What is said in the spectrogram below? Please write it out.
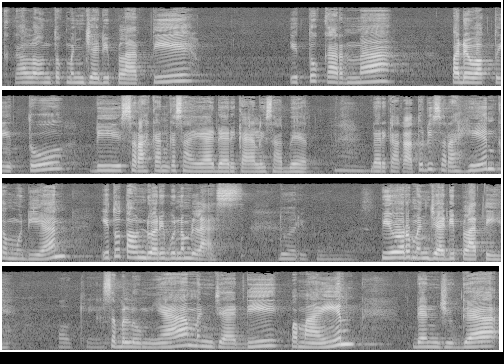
Kalau untuk menjadi pelatih itu karena pada waktu itu diserahkan ke saya dari Kak Elizabeth. Hmm. Dari kakak tuh diserahin kemudian itu tahun 2016. 2016. Pure menjadi pelatih. Oke. Okay. Sebelumnya menjadi pemain dan juga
